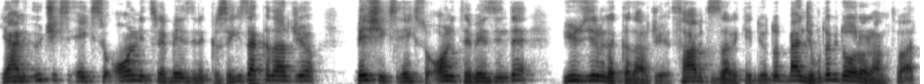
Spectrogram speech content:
yani 3x eksi 10 litre benzini 48 dakikada harcıyor. 5x eksi 10 litre benzinde 120 dakikada harcıyor. Sabit hızla hareket ediyordu. Bence burada bir doğru orantı var.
